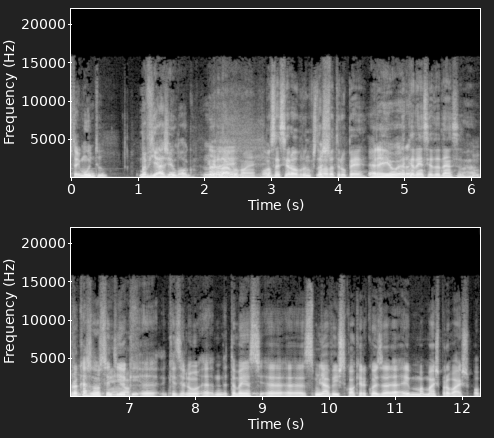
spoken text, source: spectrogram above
Gostei muito. Uma viagem logo. Não Agradável, é? não é? Não sei se era o Bruno que estava Mas- a bater o pé Era eu, na era. cadência da dança. Ah, Por acaso não sentia que, eh, quer dizer, não, eh, também eh, assemelhava isto qualquer coisa ma- mais para baixo, para,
